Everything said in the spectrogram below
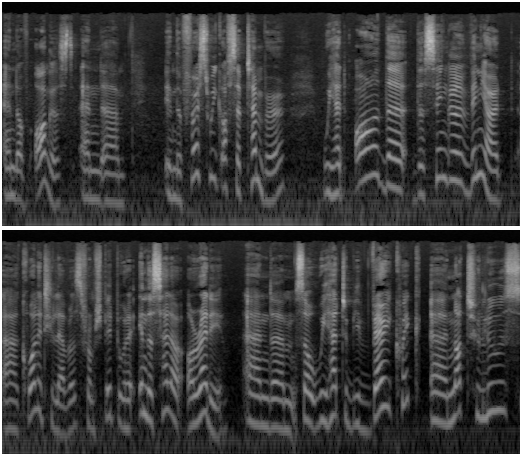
end of August. And um, in the first week of September, we had all the, the single vineyard uh, quality levels from Spätburgunder in the cellar already. And um, so we had to be very quick, uh, not to lose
